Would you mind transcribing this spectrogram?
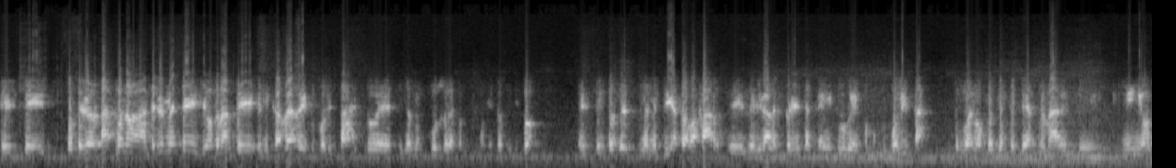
Este, posterior, ah, bueno, anteriormente yo durante mi carrera de futbolista estuve estudiando un curso de acondicionamiento físico. Este, entonces me metí a trabajar eh, debido a la experiencia que tuve como futbolista. Pues bueno, fue que empecé a entrenar este, niños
